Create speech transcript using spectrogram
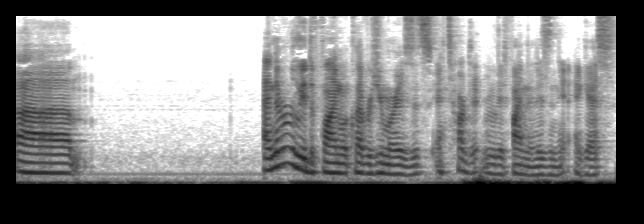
um, I never really define what clever humor is. It's it's hard to really define it, isn't it? I guess.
